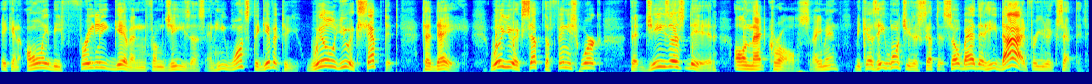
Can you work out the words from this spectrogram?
It can only be freely given from Jesus, and He wants to give it to you. Will you accept it today? Will you accept the finished work that Jesus did on that cross? Amen. Because He wants you to accept it so bad that He died for you to accept it.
